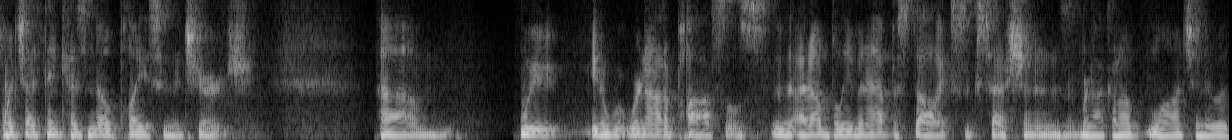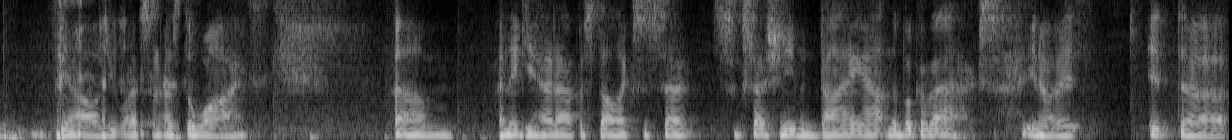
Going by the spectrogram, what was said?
which I think has no place in the church. Um, we, you know, we're not apostles. I don't believe in apostolic succession, and we're not going to launch into a theology lesson as to why. Um, I think you had apostolic succession even dying out in the Book of Acts. You know, it it. Uh,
